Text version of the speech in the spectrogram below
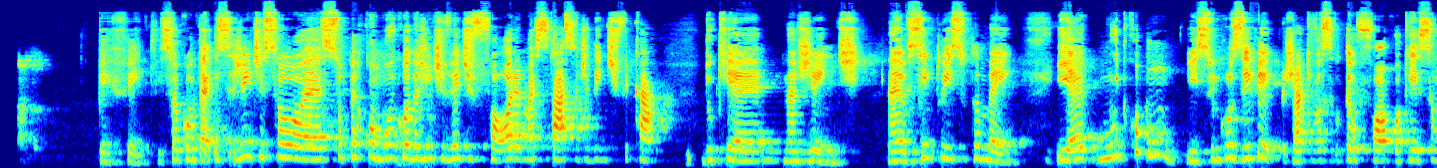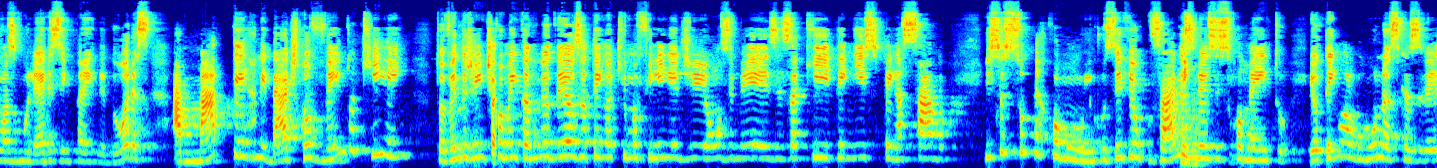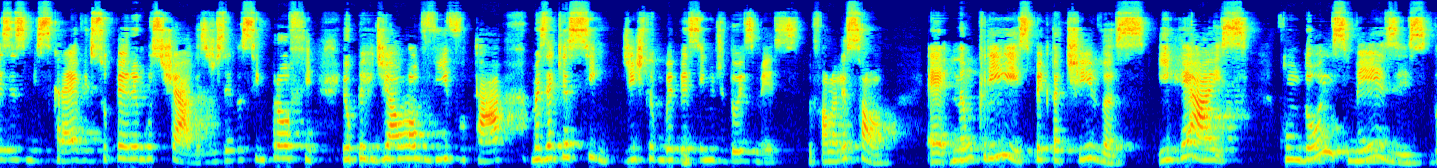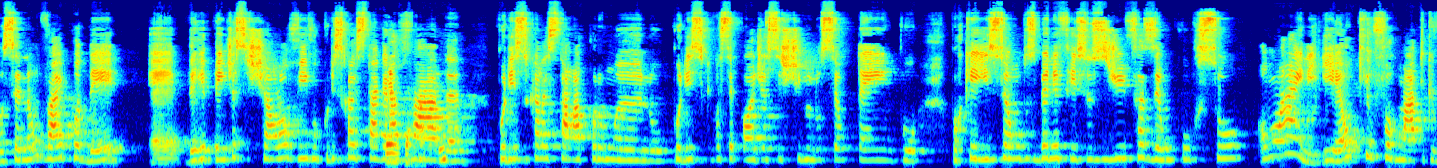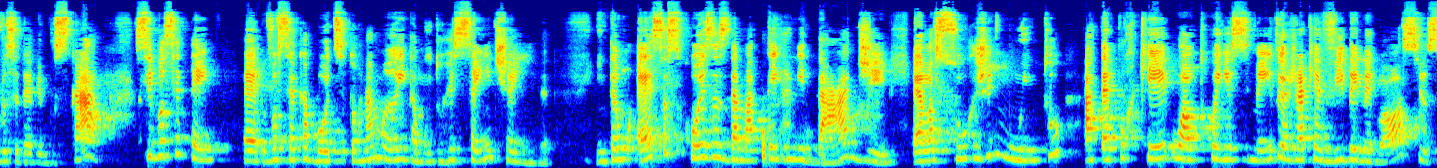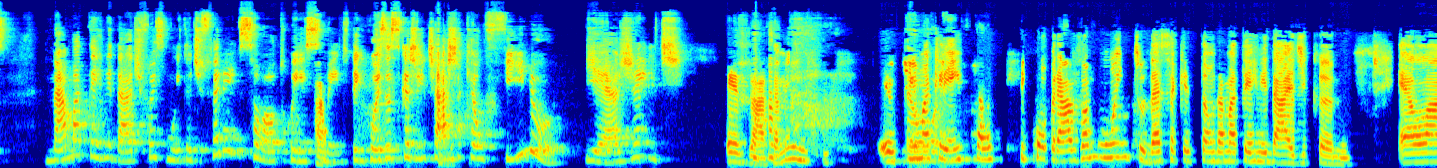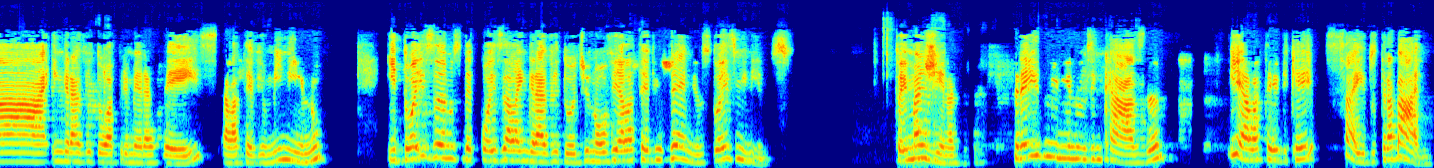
Perfeito. Isso acontece. Gente, isso é super comum e quando a gente vê de fora é mais fácil de identificar do que é na gente. Né? Eu sinto isso também. E é muito comum isso. Inclusive, já que você, o teu foco aqui são as mulheres empreendedoras, a maternidade, tô vendo aqui, hein? Tô vendo gente comentando, meu Deus, eu tenho aqui uma filhinha de 11 meses, aqui tem isso, tem assado. Isso é super comum. Inclusive, eu várias Sim. vezes comento. Eu tenho alunas que às vezes me escrevem super angustiadas, dizendo assim, prof, eu perdi aula ao vivo, tá? Mas é que assim, a gente tem um bebezinho de dois meses. Eu falo, olha só, é, não crie expectativas irreais. Com dois meses, você não vai poder, é, de repente, assistir aula ao vivo. Por isso que ela está gravada, por isso que ela está lá por um ano, por isso que você pode assistir no seu tempo, porque isso é um dos benefícios de fazer um curso online. E é o que o formato que você deve buscar se você tem. É, você acabou de se tornar mãe, está muito recente ainda. Então, essas coisas da maternidade, elas surgem muito, até porque o autoconhecimento, já que é vida e negócios, na maternidade faz muita diferença o autoconhecimento. Tem coisas que a gente acha que é o filho e é a gente. Exatamente. Eu tinha então, uma cliente que ela se cobrava muito dessa questão da maternidade, Cami. Ela engravidou a primeira vez, ela teve um menino, e dois anos depois ela engravidou de novo e ela teve gêmeos, dois meninos. Então imagina, três meninos em casa e ela teve que sair do trabalho.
